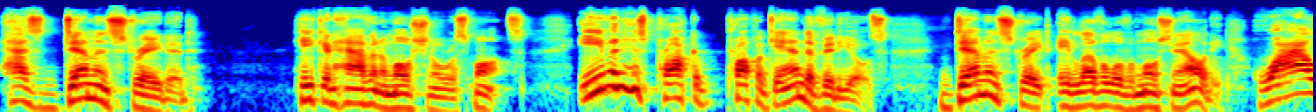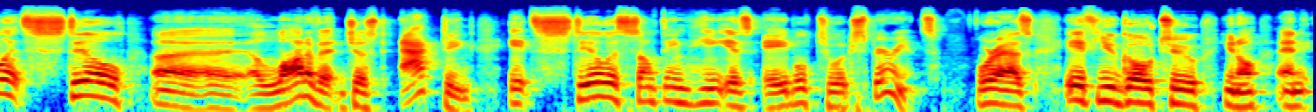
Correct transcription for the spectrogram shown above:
has demonstrated he can have an emotional response. Even his pro- propaganda videos demonstrate a level of emotionality. While it's still uh, a lot of it just acting, it still is something he is able to experience. Whereas if you go to, you know, and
